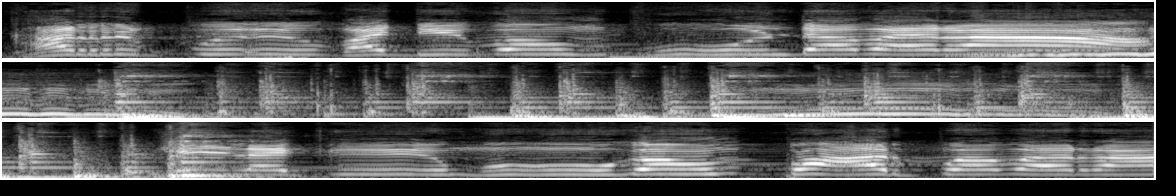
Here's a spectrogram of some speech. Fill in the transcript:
கருப்பு வடிவம் பூண்டவரா. கிழக்கு மூகம் பார்ப்பவரா.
